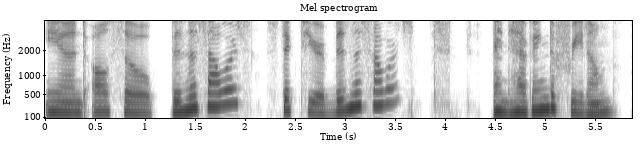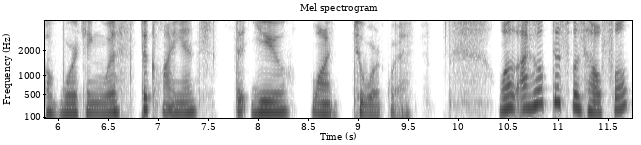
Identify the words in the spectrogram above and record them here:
And also business hours, stick to your business hours and having the freedom of working with the clients that you want to work with. Well, I hope this was helpful.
